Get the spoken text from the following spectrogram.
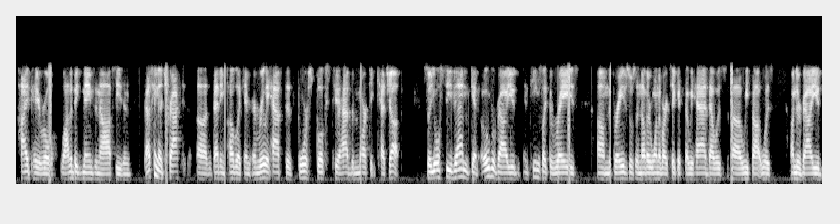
high payroll, a lot of big names in the off season. That's going to attract uh, the betting public and, and really have to force books to have the market catch up. So you'll see them get overvalued, and teams like the Rays, um, the Braves was another one of our tickets that we had that was uh, we thought was undervalued.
